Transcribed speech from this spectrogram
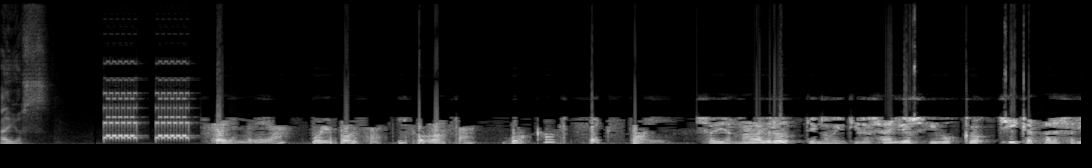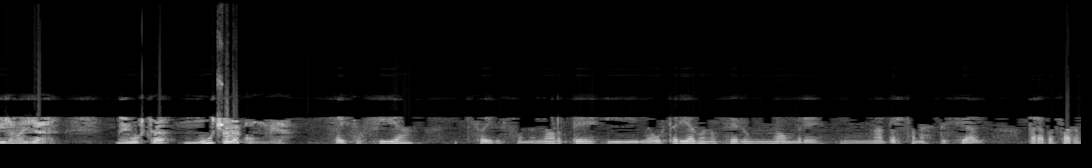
Adiós. Soy Andrea, pulposa y fogosa. Busco sextoy. Soy Almagro, tengo 22 años y busco chicas para salir a bailar. Me gusta mucho la cumbia. Soy Sofía, soy de Zona Norte y me gustaría conocer un nombre, una persona especial para pasar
